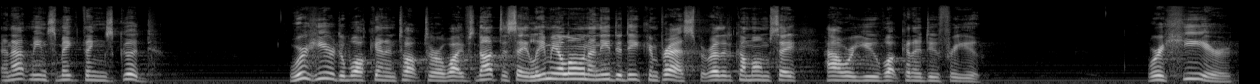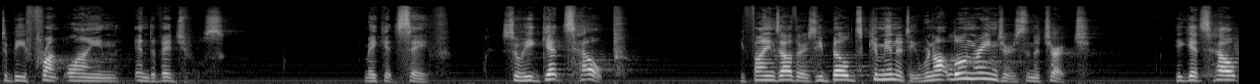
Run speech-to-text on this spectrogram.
And that means make things good. We're here to walk in and talk to our wives, not to say, Leave me alone, I need to decompress, but rather to come home and say, How are you? What can I do for you? We're here to be frontline individuals. Make it safe. So he gets help. He finds others. He builds community. We're not lone rangers in the church. He gets help,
